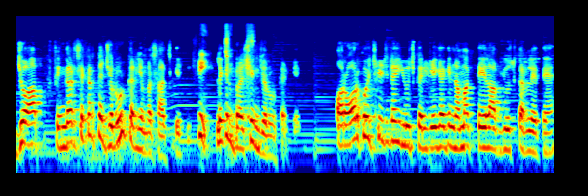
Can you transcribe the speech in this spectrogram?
जो आप फिंगर से करते हैं ज़रूर करिए मसाज के लिए। लेकिन ब्रशिंग ज़रूर करिए। और और कोई चीज़ नहीं यूज़ करिएगा कि नमक तेल आप यूज़ कर लेते हैं।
